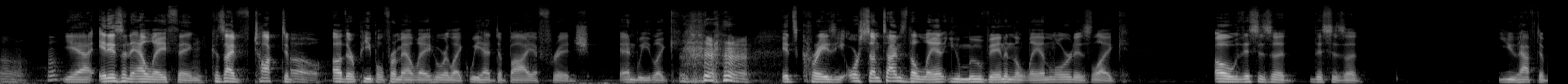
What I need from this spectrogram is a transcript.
Oh, huh. Yeah, it is an LA thing because I've talked to Oh. other people from LA who are like, we had to buy a fridge, and we like, it's crazy. Or sometimes the land you move in and the landlord is like, oh, this is a this is a you have to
